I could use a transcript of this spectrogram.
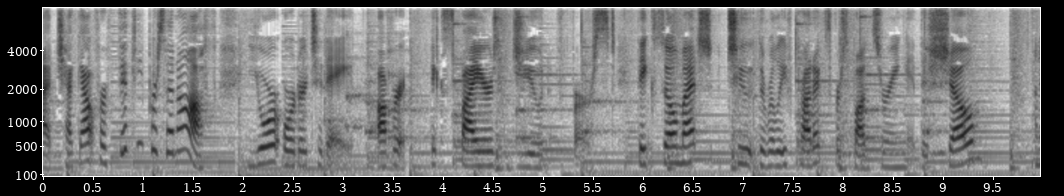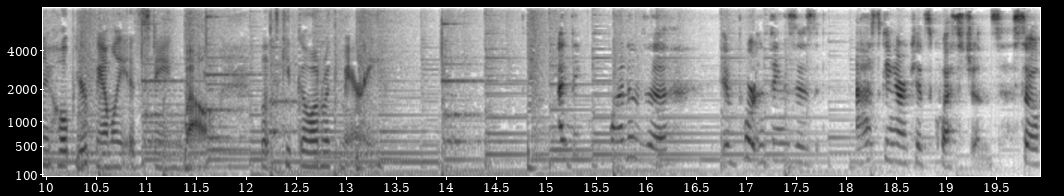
at checkout for 50% off your order today. Offer expires June 1st. Thanks so much to The Relief Products for sponsoring this show, and I hope your family is staying well. Let's keep going with Mary. I think one of the important things is asking our kids questions. So,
